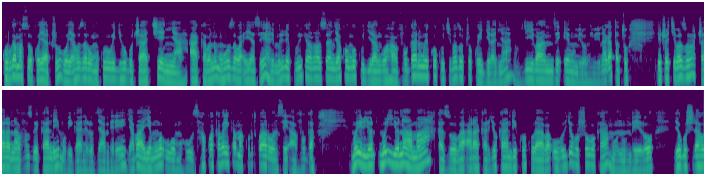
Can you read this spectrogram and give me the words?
ku bw'amasoko yacu uwo yahoze ari umukuru w'igihugu ca Kenya. Akaba n'umuhuza wa EAC hari muri Repubulika Iharanira Rusange ya Kongo kugira ngo havuganwe ko ku kibazo co kwegeranya vy'ibanze M23 ico kibazo caranavuzwe kandi mu biganiro vya mbere yabayemwo uwo muhuza. Ako akaba ariko amakuru twaronse avuga muri iyo nama kazoba ari akaryo kandi ko kuraba uburyo bushoboka mu ntumbero yo gushiraho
